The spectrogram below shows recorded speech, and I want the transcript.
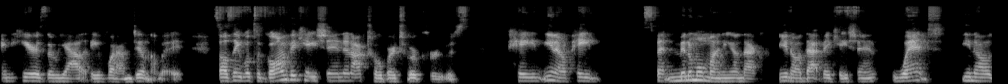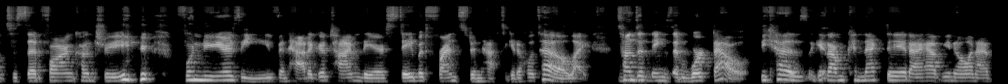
and here's the reality of what I'm dealing with. So I was able to go on vacation in October to a cruise, paid, you know, paid spent minimal money on that, you know, that vacation, went, you know, to said foreign country for New Year's Eve and had a good time there, stayed with friends, didn't have to get a hotel, like tons of mm-hmm. things that worked out because again, I'm connected. I have, you know, and I have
